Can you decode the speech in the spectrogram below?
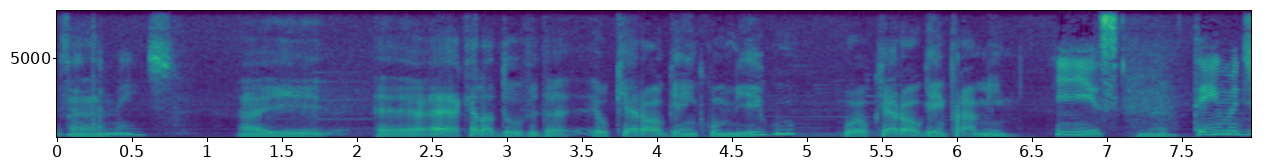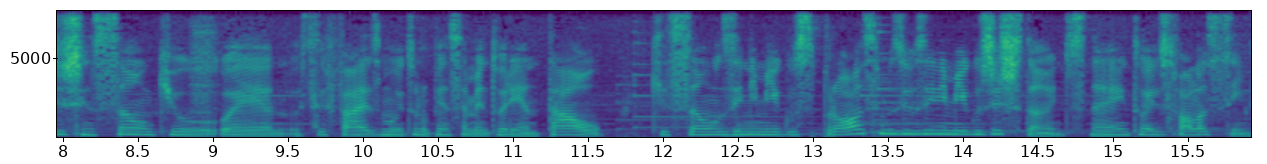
Exatamente. É. Aí é, é aquela dúvida: eu quero alguém comigo ou eu quero alguém para mim? Isso. Né? Tem uma distinção que o, é, se faz muito no pensamento oriental, que são os inimigos próximos e os inimigos distantes, né? Então eles falam assim:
